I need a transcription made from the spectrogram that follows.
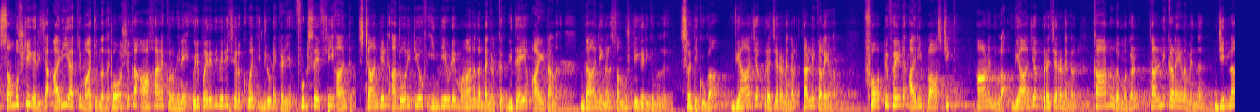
സമ്പുഷ്ടീകരിച്ച അരിയാക്കി മാറ്റുന്നത്. പോഷക ആഹാരക്കുറവിനെ ഒരു പരിധിവരെ ചെറുക്കുവാൻ ഇതിലൂടെ കഴിയും. Food safety and standard authority of ഇന്ത്യയുടെ മാനദണ്ഡങ്ങൾക്ക് വിധേയം ആയിട്ടാണ് ധാന്യങ്ങൾ സമ്പുഷ്ടീകരിക്കുന്നത്. ശ്രദ്ധിക്കുക വ്യാജ പ്രചരണങ്ങൾ തള്ളിക്കളയണം. ഫോർട്ടിഫൈഡ് അരി പ്ലാസ്റ്റിക് ആണെന്നുള്ള വ്യാജ പ്രചരണങ്ങൾ കാർഡ് ഉടമകൾ തള്ളിക്കളയണമെന്ന് ജില്ലാ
